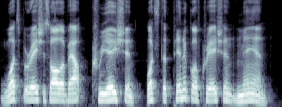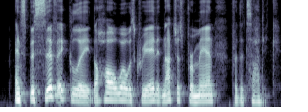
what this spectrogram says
What's Bereshis all about? Creation. What's the pinnacle of creation? Man. And specifically, the whole world was created not just for man, for the tzaddik.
